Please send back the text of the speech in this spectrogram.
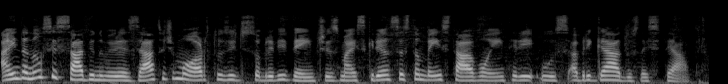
Ainda não se sabe o número exato de mortos e de sobreviventes, mas crianças também estavam entre os abrigados nesse teatro.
